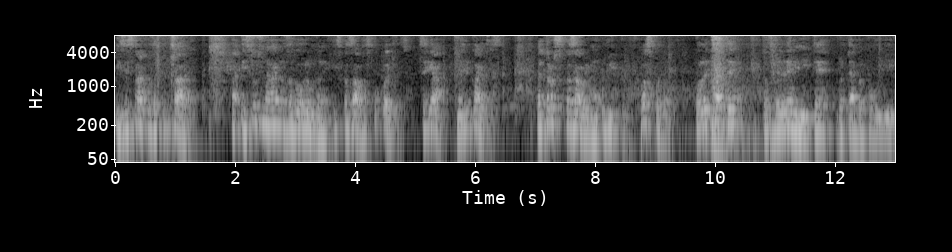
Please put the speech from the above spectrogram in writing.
і зі страху закричали. Та Ісус негайно заговорив до них і сказав, заспокойтесь, це я, не лякайтесь. Петро сказав йому у відповідь, Господи, коли це ти, то звели мені йти до тебе по воді.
